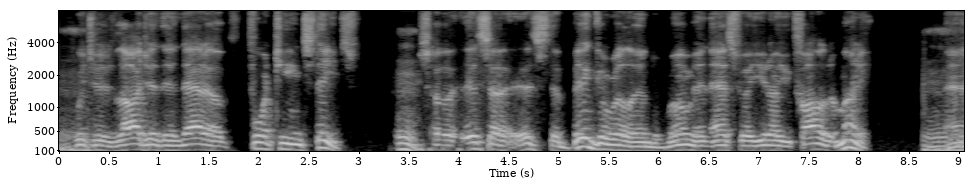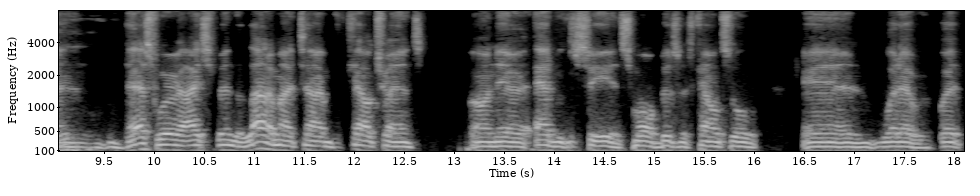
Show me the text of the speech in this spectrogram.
mm-hmm. which is larger than that of 14 states. Mm. So it's a it's the big gorilla in the room, and that's where you know you follow the money, mm-hmm. and that's where I spend a lot of my time with Caltrans on their advocacy and small business council and whatever. But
